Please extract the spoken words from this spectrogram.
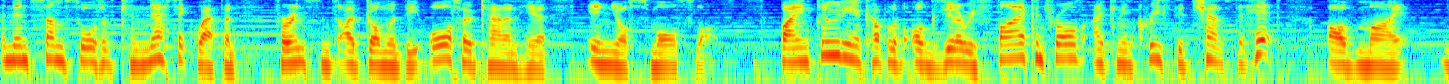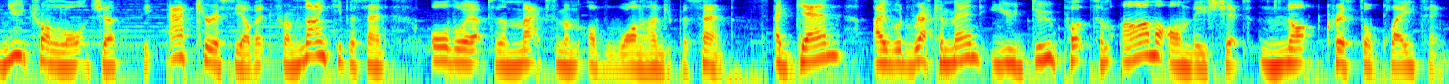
and then some sort of kinetic weapon. For instance, I've gone with the autocannon here in your small slots. By including a couple of auxiliary fire controls, I can increase the chance to hit of my neutron launcher, the accuracy of it from 90% all the way up to the maximum of 100%. Again, I would recommend you do put some armor on these ships, not crystal plating.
